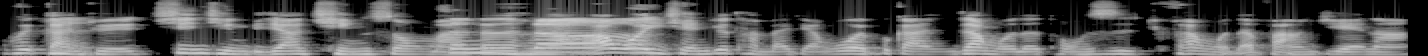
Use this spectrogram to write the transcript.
会感觉心情比较轻松嘛，当然很好。啊，我以前就坦白讲，我也不敢让我的同事去看我的房间啊。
